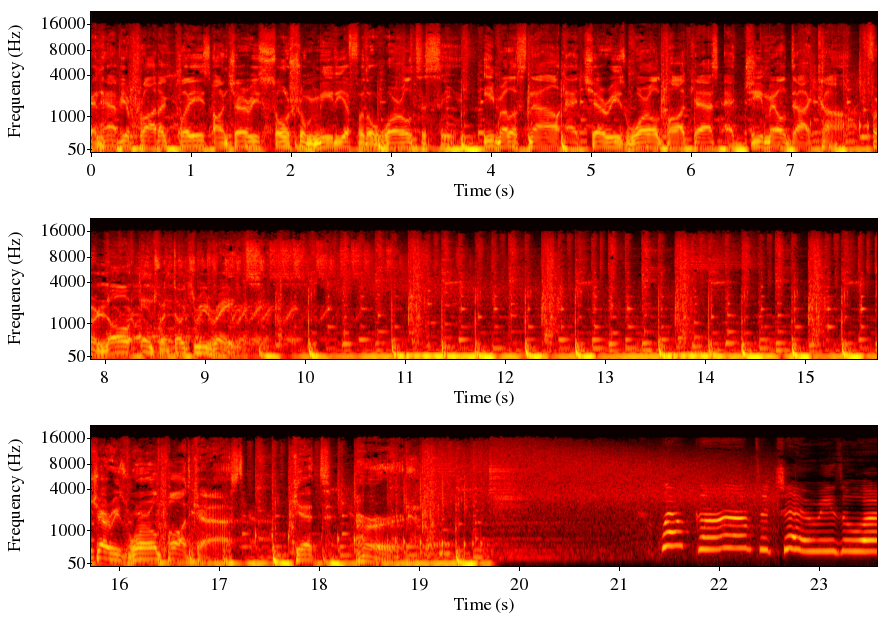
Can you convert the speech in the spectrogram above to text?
and have your product placed on Cherie's social media for the world to see? Email us now at Cherie's World Podcast at gmail.com for low introductory rates. Cherie's World Podcast. Get heard. Welcome to Cherie's World.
